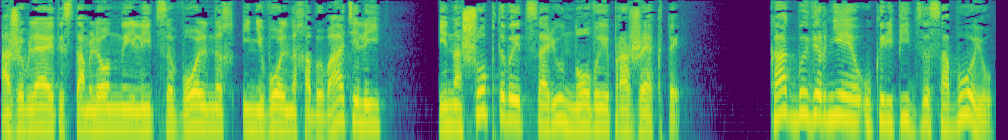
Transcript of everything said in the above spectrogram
оживляет истомленные лица вольных и невольных обывателей и нашептывает царю новые прожекты — как бы вернее укрепить за собою,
